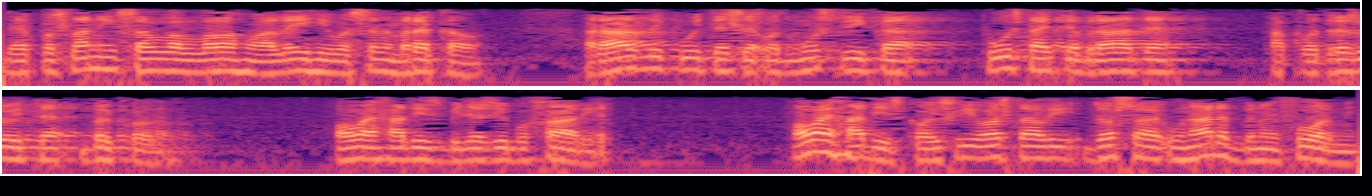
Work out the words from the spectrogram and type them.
da je poslanik sallallahu alaihi wasallam rekao razlikujte se od mušrika, puštajte brade, a podržujte brkove. Ovaj hadis bilježi Buhari. Ovaj hadis, kao i svi ostali, došao je u naredbenoj formi.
